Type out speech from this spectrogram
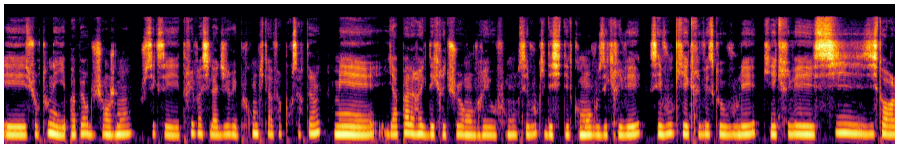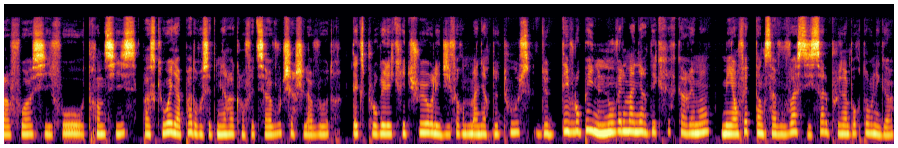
Et surtout, n'ayez pas peur du changement. Je sais que c'est très facile à dire et plus compliqué à faire pour certains, mais il n'y a pas de règle d'écriture en vrai au fond. C'est vous qui décidez de comment vous écrivez. C'est vous qui écrivez ce que vous voulez, qui écrivez 6 histoires à la fois s'il faut 36. Parce que ouais, il n'y a pas de recette miracle en fait. C'est à vous de chercher la vôtre d'explorer l'écriture, les différentes manières de tous, de développer une nouvelle manière d'écrire carrément. Mais en fait, tant que ça vous va, c'est ça le plus important, les gars.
